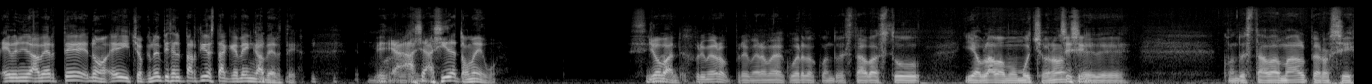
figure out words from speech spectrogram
he venido a verte, no, he dicho que no empiece el partido hasta que venga a verte. así, de Tomeu. Sí, Primero, primero me acuerdo cuando estabas tú y hablábamos mucho, ¿no? Sí, sí. De, cuando estaba mal, pero sí,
